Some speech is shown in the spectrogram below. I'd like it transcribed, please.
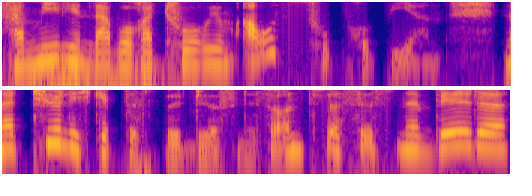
Familienlaboratorium auszuprobieren. Natürlich gibt es Bedürfnisse und das ist eine wilde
